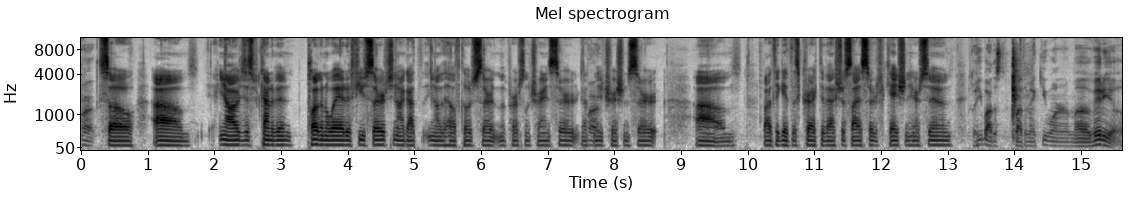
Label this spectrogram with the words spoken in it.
right. So um, you know, I've just kind of been plugging away at a few certs. You know, I got you know the health coach cert and the personal training cert, got Right. the nutrition cert. Um, about to get this corrective exercise certification here soon. So you about to about to make you one of them uh, videos,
